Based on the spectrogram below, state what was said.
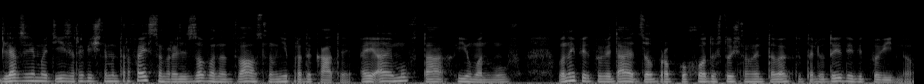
Для взаємодії з графічним інтерфейсом реалізовано два основні предикати AI Move та Human Move. Вони відповідають за обробку ходу штучного інтелекту та людини відповідно.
